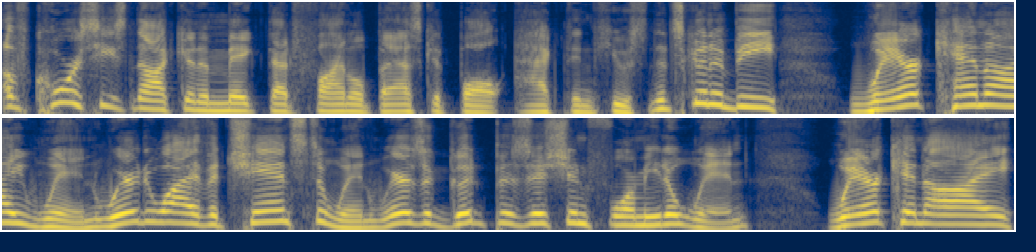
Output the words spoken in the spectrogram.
of course he's not going to make that final basketball act in Houston. It's going to be where can I win? Where do I have a chance to win? Where's a good position for me to win? Where can I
